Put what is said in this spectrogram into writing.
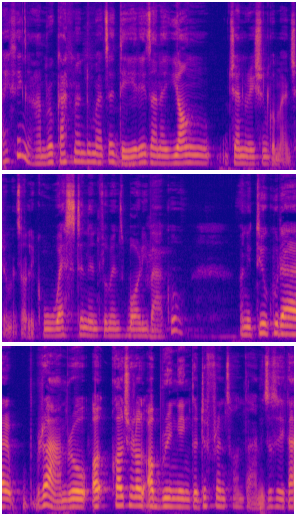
आई थिङ्क हाम्रो काठमाडौँमा चाहिँ धेरैजना यङ जेनेरेसनको मान्छेहरूमा चाहिँ अलिक वेस्टर्न इन्फ्लुएन्स बढी भएको। अनि त्यो कुरा र हाम्रो कल्चरल अपब्रिङ्गिङ त डिफ्रेन्ट छ नि त। हामी जसरी का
